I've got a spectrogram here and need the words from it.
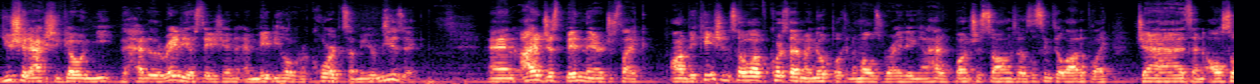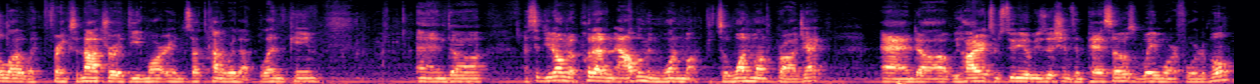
you should actually go and meet the head of the radio station and maybe he'll record some of your music. And I had just been there, just like on vacation. So of course I had my notebook and I was writing. And I had a bunch of songs. I was listening to a lot of like jazz and also a lot of like Frank Sinatra, Dean Martin. So that's kind of where that blend came. And uh, I said, you know, I'm gonna put out an album in one month. It's a one month project. And uh, we hired some studio musicians in pesos, way more affordable.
